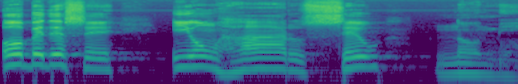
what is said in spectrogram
obedecer e honrar o seu nome.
